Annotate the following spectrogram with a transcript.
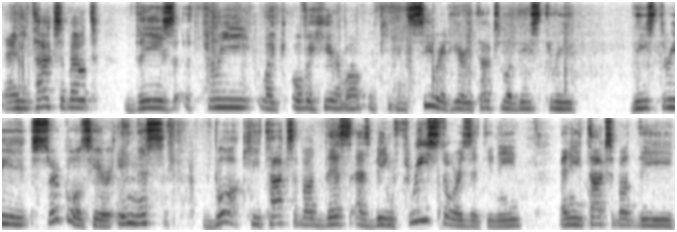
And he talks about these three like over here. Well if you can see right here he talks about these three these three circles here. In this book he talks about this as being three stories that you need. And he talks about the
